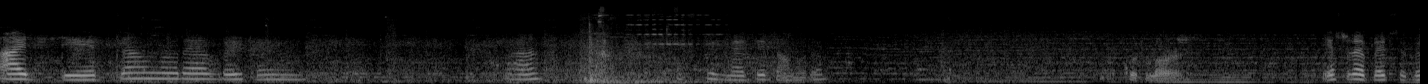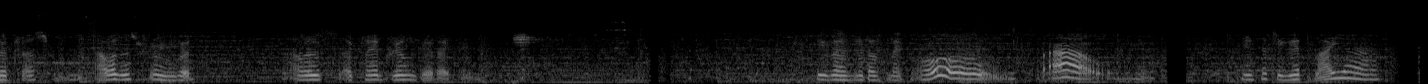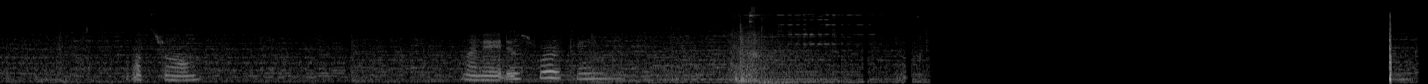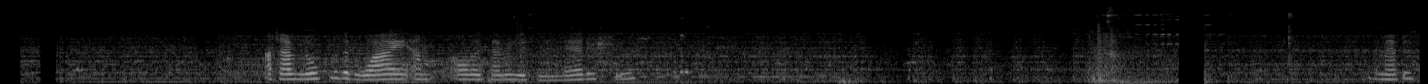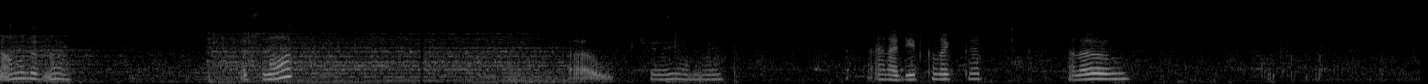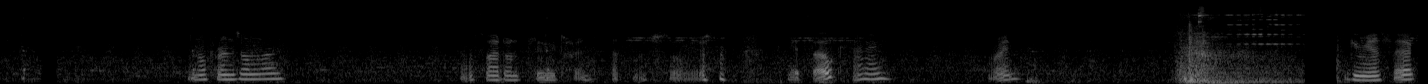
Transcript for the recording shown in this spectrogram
I did download everything. Huh? Excuse me, I did download it. Good lord. Yesterday I played so good, trust me. I wasn't streaming good. I was I played real good I think. You guys would have like, oh wow. You're such a good player. What's wrong? My net is working. I have no clue that why I'm always having these net issues. Map is downloaded now. It's not? Okay, anyway. And I did collect it. Hello? No friends online? Also, I don't play with friends that much, so yeah. it's okay. Right? Give me a sec.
